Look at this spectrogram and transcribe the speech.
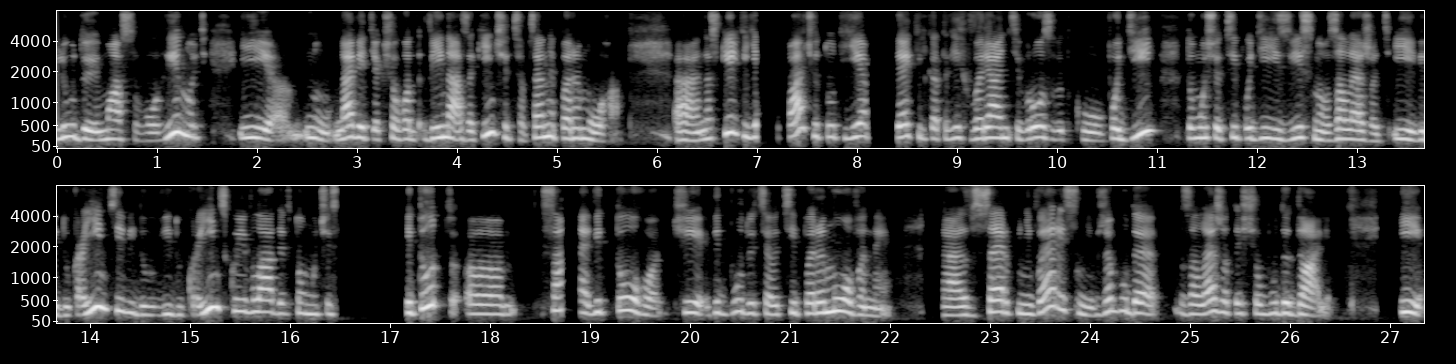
люди масово гинуть, і ну навіть якщо війна закінчиться, це не перемога. Е, Наскільки я бачу, тут є. Декілька таких варіантів розвитку подій, тому що ці події, звісно, залежать і від українців, від, від української влади, в тому числі. І тут е, саме від того, чи відбудуться оці перемовини е, в серпні-вересні, вже буде залежати, що буде далі. І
